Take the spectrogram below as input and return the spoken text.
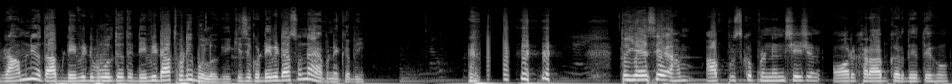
राम नहीं होता, आप डेविड बोलते हो तो डेविडा थोड़ी बोलोगे? किसी को डेविडा सुना है आपने कभी? तो ऐसे हम, आप उसको प्रोनाउंसिएशन और ख़राब कर देते हो,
